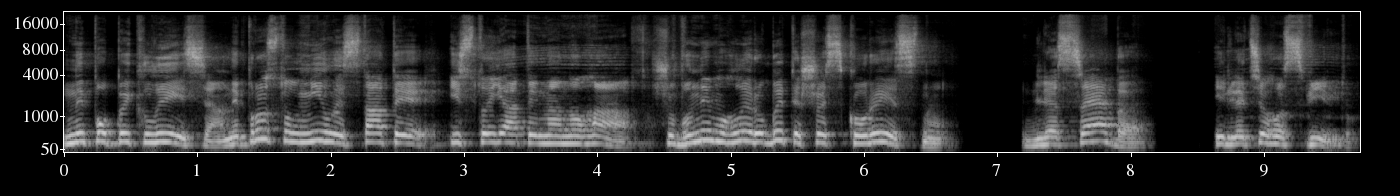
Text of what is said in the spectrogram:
не попеклися, не просто вміли стати і стояти на ногах, щоб вони могли робити щось корисне для себе і для цього світу.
